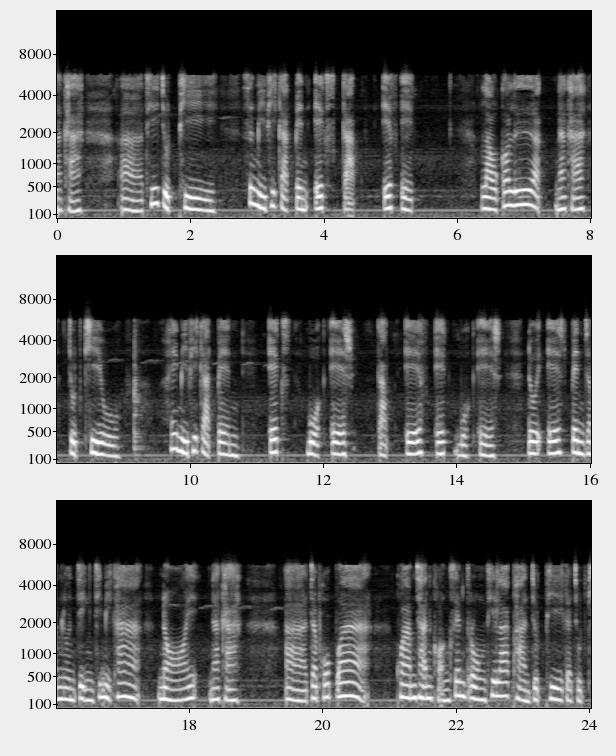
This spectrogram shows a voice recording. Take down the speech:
นะคะที่จุด P ซึ่งมีพิกัดเป็น x กับ f(x) เราก็เลือกนะคะจุด Q ให้มีพิกัดเป็น x บวก h กับ f(x) บวก h โดย h เป็นจำนวนจริงที่มีค่าน้อยนะคะะจะพบว่าความชันของเส้นตรงที่ลากผ่านจุด P กับจุด Q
